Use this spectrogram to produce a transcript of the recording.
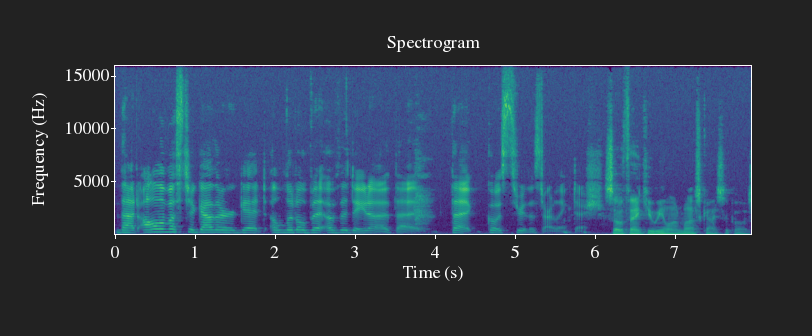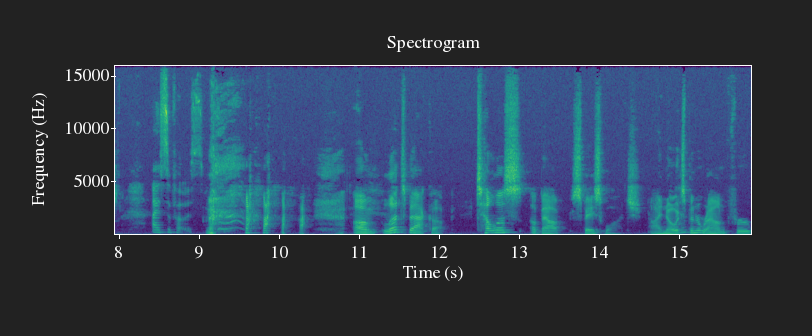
that all of us together get a little bit of the data that that goes through the Starlink dish. So thank you, Elon Musk, I suppose. I suppose. um, let's back up. Tell us about Spacewatch. I know it's been around for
